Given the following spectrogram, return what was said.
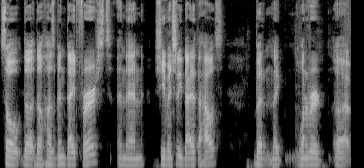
So the the husband died first, and then she eventually died at the house. But like one of her uh,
